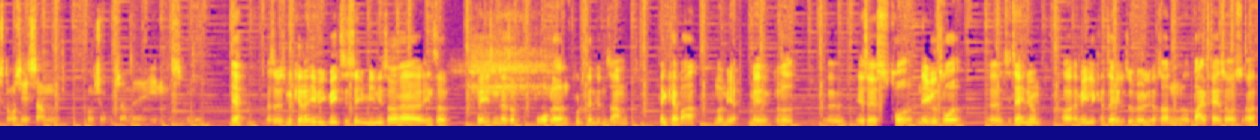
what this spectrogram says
Stort set samme funktion som uh, Elix Mini. Ja, altså hvis man kender Evic VTC Mini, så er interfacen, altså brugerfladen, fuldstændig den samme. Den kan bare noget mere med, du ved, øh, SS-tråd, nikkeltråd, øh, titanium og almindelig kantal selvfølgelig, og så er den noget bypass også, og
